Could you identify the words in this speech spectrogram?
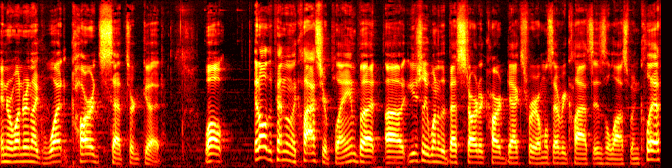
and you're wondering like what card sets are good. Well, it all depends on the class you're playing, but uh, usually one of the best starter card decks for almost every class is the Lostwind Cliff.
